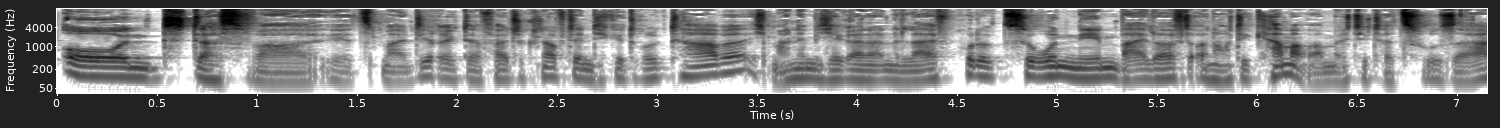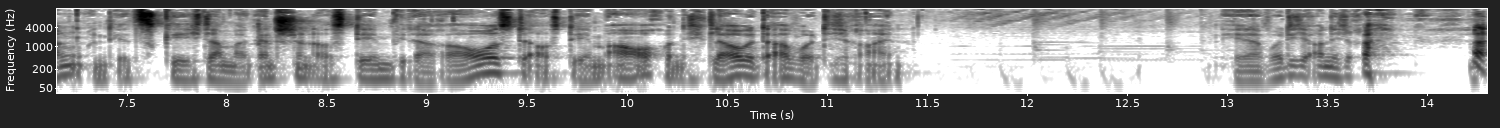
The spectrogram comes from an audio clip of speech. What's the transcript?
Und das war jetzt mal direkt der falsche Knopf, den ich gedrückt habe. Ich mache nämlich hier gerade eine Live-Produktion. Nebenbei läuft auch noch die Kamera, möchte ich dazu sagen. Und jetzt gehe ich da mal ganz schnell aus dem wieder raus, aus dem auch. Und ich glaube, da wollte ich rein. Nee, da wollte ich auch nicht rein.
